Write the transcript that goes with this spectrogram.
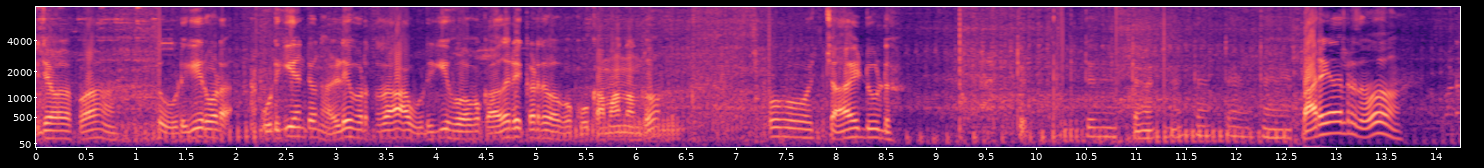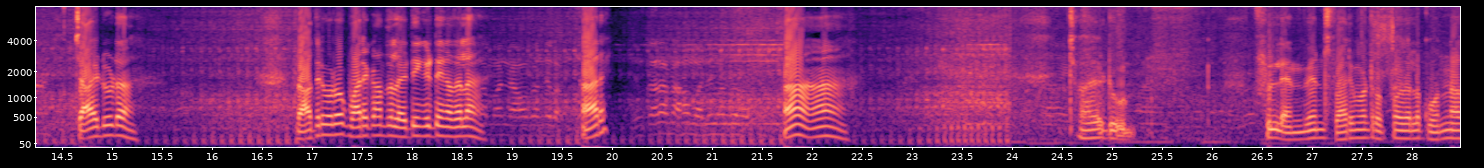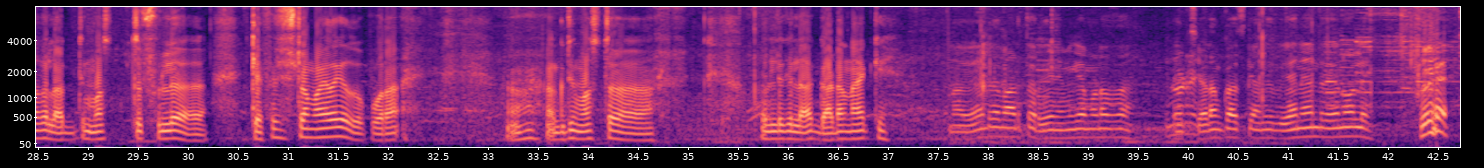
ಇದ್ಯಾವದಪ್ಪ ಹುಡುಗಿ ರೋಡ. ಹುಡುಗಿ ಅಂತ ಒಂದು ಹಳ್ಳಿ ಬರ್ತದ, ಆ ಹುಡುಗಿ ಹೋಗ್ಬೇಕಾದ್ರೆ ಈ ಕಡೆ ಹೋಗ್ಬೇಕು ಕಮಾನ್ ಅಂದು ಓಹೋ ಚಾಯ್ ಡೂಡ್ ಭಾರಿ ಅದಲ್ರಿ ಅದು ಚಾಯ್ ಡೂಡ ರಾತ್ರಿ ಬರ್ಬೇಕು ಭಾರಿ ಕಾಣ್ತದೆ ಲೈಟಿಂಗ್ ಗಿಟಿಂಗ್ ಅದೆಲ್ಲ? ಹಾಂ ರೀ? ಹಾಂ ಹಾಂ. ಚಾಯ್ ಡೂಡ್ ಫುಲ್ ಎಂಬಿಯನ್ಸ್ ಭಾರಿ ಮಾಡ್ರಪ್ಪ, ಅದೆಲ್ಲ ಕೊನ್ನ ಆಗಲ್ಲ. ಅಗ್ದಿ ಮಸ್ತ್. ಫುಲ್ ಕೆಫೆ ಸಿಸ್ಟಮ್ ಆಗ್ಯದ ಅದು ಪೂರ. ಅಗದಿ ಮಸ್ತ್ ಫುಲ್ಗಿಲ್ಲ ಗಾರ್ಡನ್ ಹಾಕಿ. ನಾವು ಏನ್ರಿ ಮಾಡ್ತೇವ್ರಿ ನಿಮಗೆ ಮಾಡೋದ? ಚಡಮ್ ಕಾಸ್ಗೆ ಅಂದ್ರೆ ಏನೇನ್ರಿ ಏನು ಅಲ್ಲಿ?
